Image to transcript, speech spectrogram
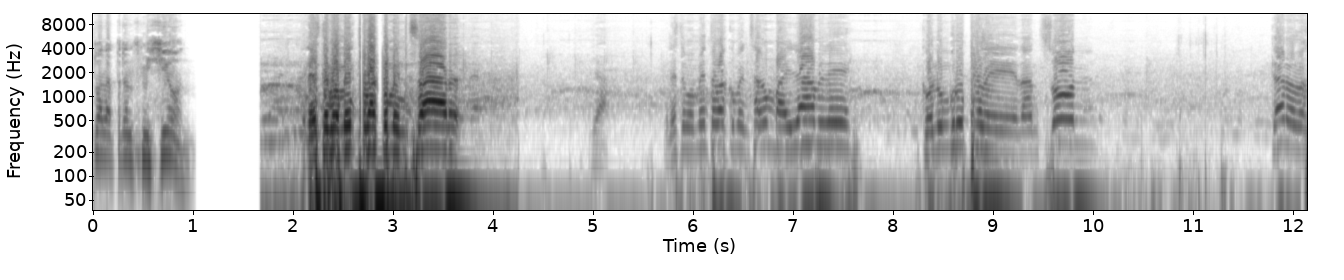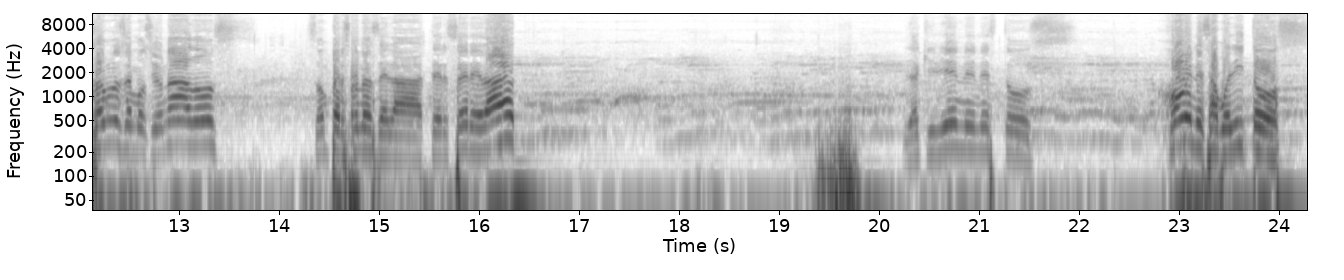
A la transmisión. En este momento va a comenzar. Ya. En este momento va a comenzar un bailable con un grupo de danzón. Claro, los alumnos emocionados son personas de la tercera edad. Y aquí vienen estos jóvenes abuelitos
